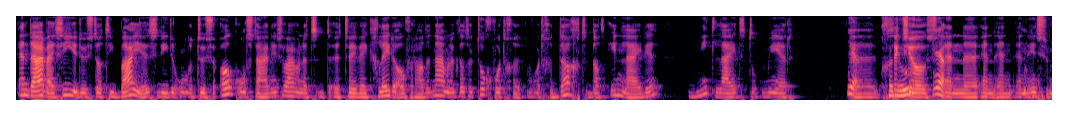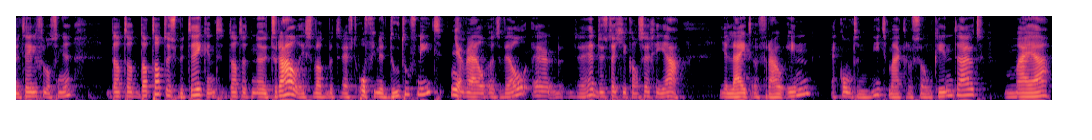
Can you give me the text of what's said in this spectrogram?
En daarbij zie je dus dat die bias die er ondertussen ook ontstaan is, waar we het eh, twee weken geleden over hadden, namelijk dat er toch wordt, ge- wordt gedacht dat inleiden niet leidt tot meer Ja, gedoe, seksio's ja. en, en, en, en instrumentele verlossingen. Dat dat, dat dat dus betekent dat het neutraal is wat betreft of je het doet of niet. Ja. Terwijl het wel er. hè, dus dat je kan zeggen, ja, je leidt een vrouw in, er komt een niet-macrosoom kind uit. Maar ja,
